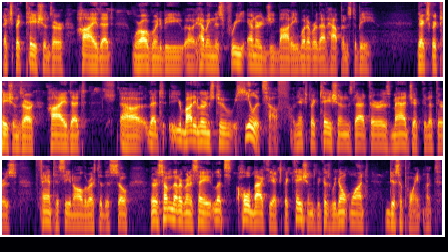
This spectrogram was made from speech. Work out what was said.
The expectations are high that we're all going to be uh, having this free energy body, whatever that happens to be. The expectations are high that uh, that your body learns to heal itself. The expectations that there is magic, that there is fantasy, and all the rest of this. So there are some that are going to say, let's hold back the expectations because we don't want disappointment.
